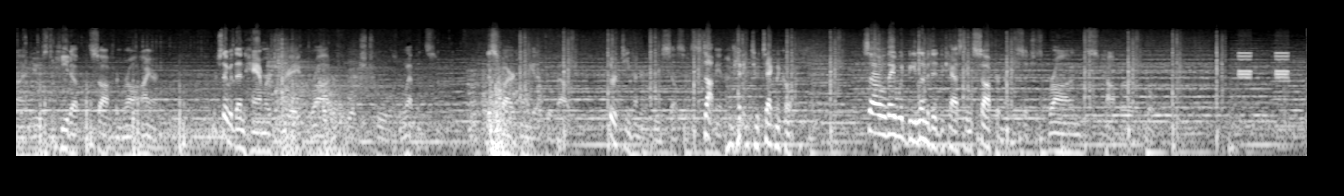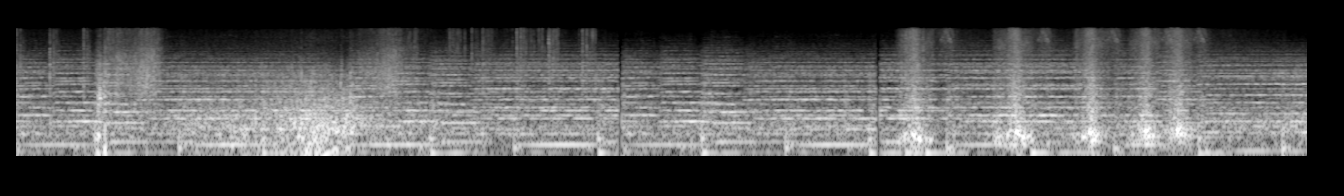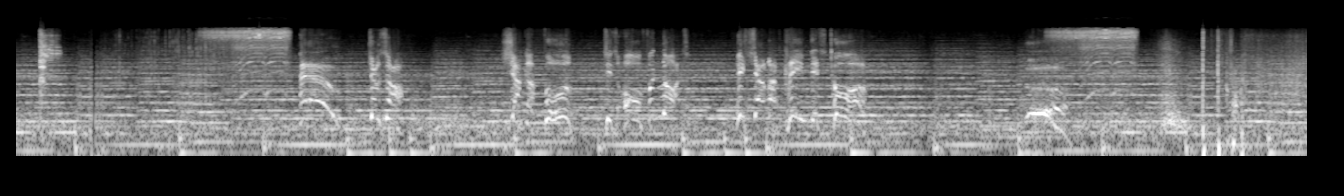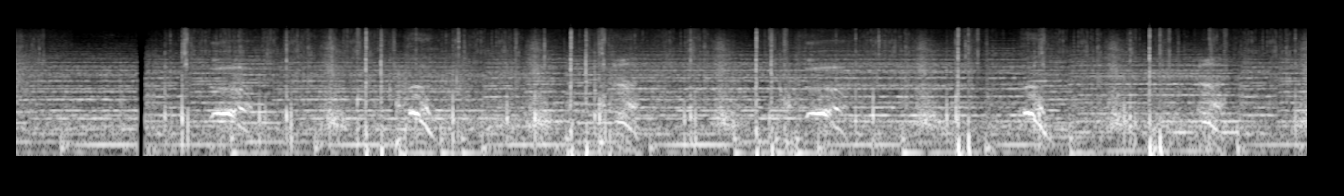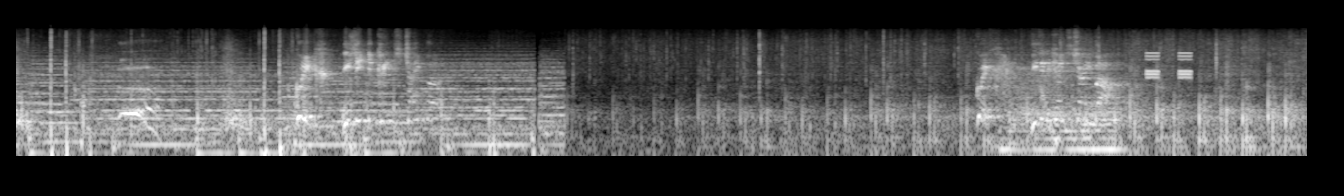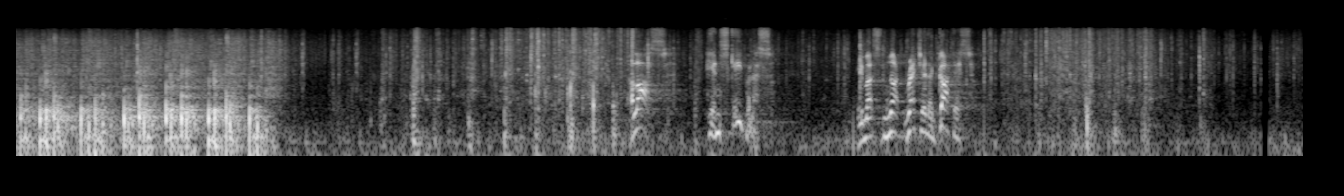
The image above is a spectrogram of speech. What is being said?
Time used to heat up and soften raw iron, which they would then hammer to create rod or forged tools and weapons. This fire can only get up to about 1300 degrees Celsius. Stop me I'm getting too technical. So they would be limited to casting softer metals such as bronze, copper, and gold. Tis all for naught! It shall not claim this tour! In chamber! Quick! Chamber! Alas! He escaped us! He must not wretched the goddess!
